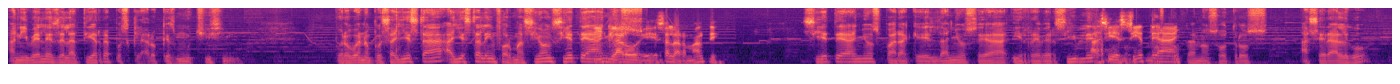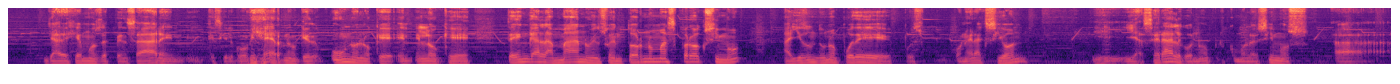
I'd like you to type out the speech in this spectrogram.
A niveles de la Tierra, pues claro que es muchísimo. Pero bueno, pues ahí está, ahí está la información, siete años. claro, es alarmante. Siete años para que el daño sea irreversible. Así es, siete años. a nosotros hacer algo. Ya dejemos de pensar en que si el gobierno, que uno en lo que, en, lo que tenga la mano en su entorno más próximo, ahí es donde uno puede pues, poner acción y, hacer algo, ¿no? Como lo decimos, ah,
